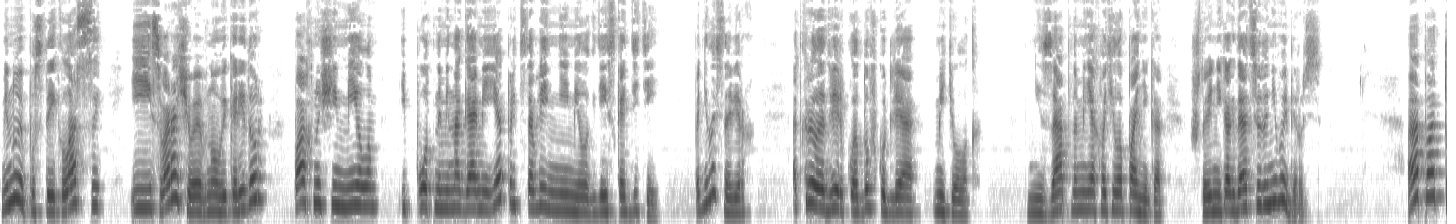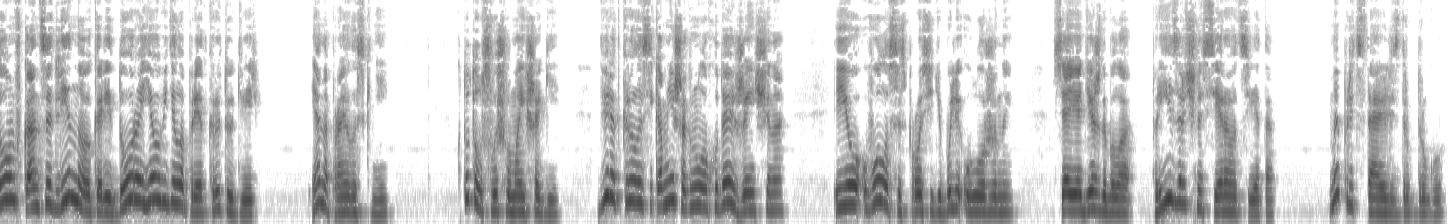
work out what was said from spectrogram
Минуя пустые классы и сворачивая в новый коридор, пахнущий мелом и потными ногами, я представления не имела, где искать детей. Поднялась наверх, открыла дверь в кладовку для метелок. Внезапно меня охватила паника — что я никогда отсюда не выберусь. А потом в конце длинного коридора я увидела приоткрытую дверь. Я направилась к ней. Кто-то услышал мои шаги. Дверь открылась, и ко мне шагнула худая женщина. Ее волосы с проседью были уложены. Вся ее одежда была призрачно-серого цвета. Мы представились друг другу.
